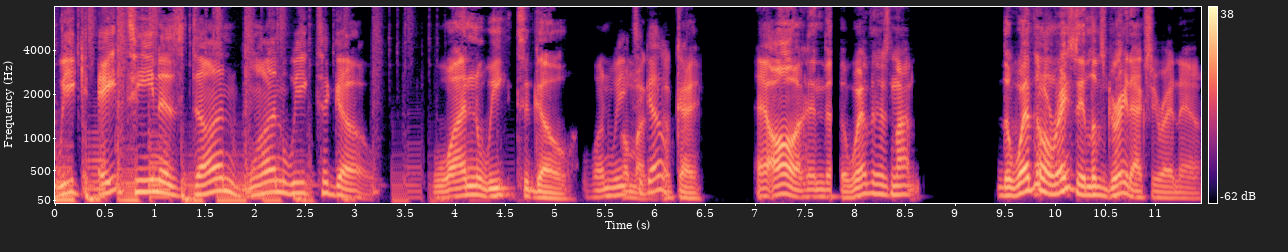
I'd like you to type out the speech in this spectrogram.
Week 18 is done. One week to go. One week to go. One week oh my, to go. Okay. And, oh, and the, the weather is not. The weather on race day looks great actually right now.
